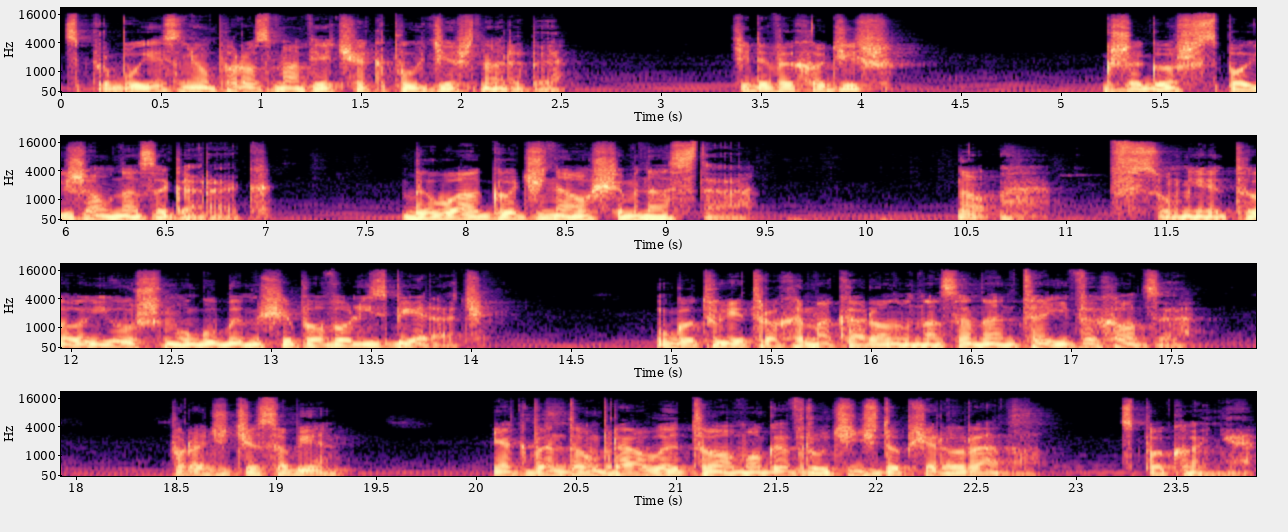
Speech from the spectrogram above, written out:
Spróbuję z nią porozmawiać, jak pójdziesz na ryby. Kiedy wychodzisz? Grzegorz spojrzał na zegarek. Była godzina osiemnasta. No, w sumie to już mógłbym się powoli zbierać. Ugotuję trochę makaronu na zanętę i wychodzę. Poradzicie sobie? Jak będą brały, to mogę wrócić dopiero rano. Spokojnie.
